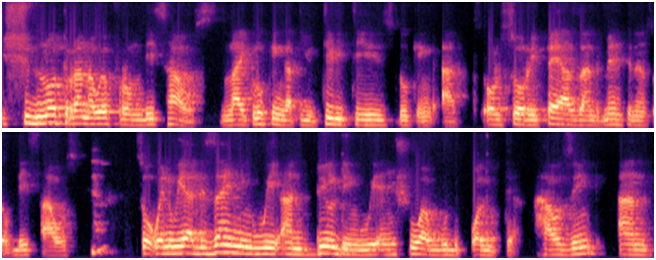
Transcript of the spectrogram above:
should not run away from this house, like looking at utilities, looking at also repairs and maintenance of this house. Yeah so when we are designing we and building, we ensure good quality housing and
